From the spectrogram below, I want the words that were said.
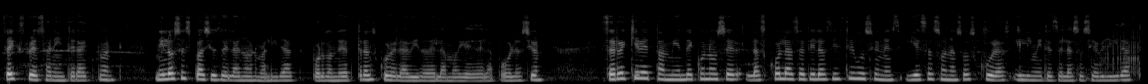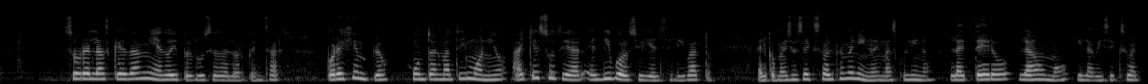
se expresan e interactúan, ni los espacios de la normalidad por donde transcurre la vida de la mayoría de la población. Se requiere también de conocer las colas de las distribuciones y esas zonas oscuras y límites de la sociabilidad, sobre las que da miedo y produce dolor pensar. Por ejemplo, junto al matrimonio hay que estudiar el divorcio y el celibato, el comercio sexual femenino y masculino, la hetero, la homo y la bisexual,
